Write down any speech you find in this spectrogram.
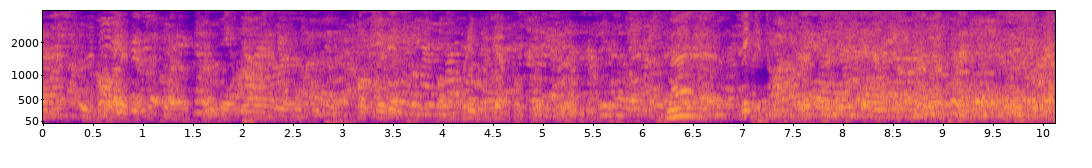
eh, ovanligt att du får en förfrågan eller att folk inte vara blyga på det sättet. Nej. Eh, Vilket är sorterat på ett annat sätt än om du skulle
